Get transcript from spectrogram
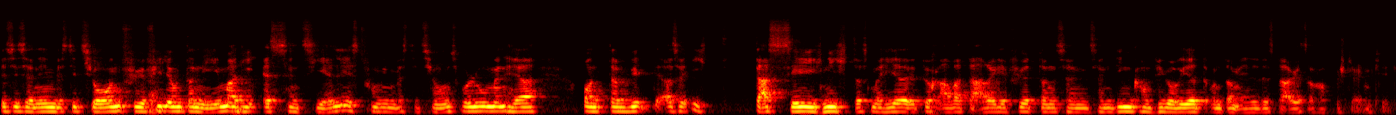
es ist eine Investition für viele Unternehmer, die essentiell ist vom Investitionsvolumen her. Und da wird, also ich, das sehe ich nicht, dass man hier durch Avatare geführt dann sein, sein Ding konfiguriert und am Ende des Tages auch auf Bestellen klickt.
